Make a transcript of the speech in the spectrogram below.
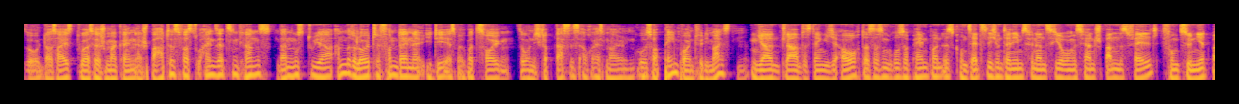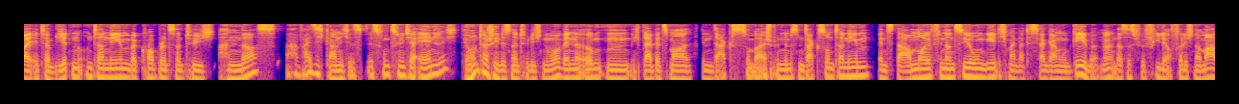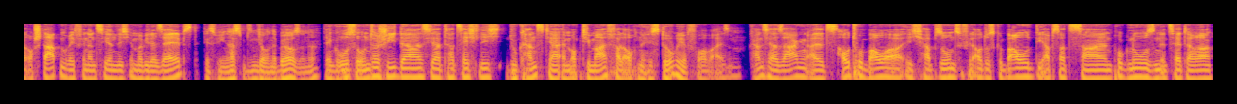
So, das heißt, du hast ja schon mal kein Erspartes, was du einsetzen kannst. Dann musst du ja andere Leute von deiner Idee erstmal überzeugen. So, und ich glaube, das ist auch erstmal ein großer Painpoint für die meisten. ne? Ja, klar, das denke ich auch, dass das ein großer Painpoint ist. Grundsätzlich Unternehmensfinanzierung ist ja ein spannendes Feld. Funktioniert bei etablierten Unternehmen, bei Corporates natürlich anders. Ah, weiß ich gar nicht. Es, es funktioniert ja ähnlich. Der Unterschied ist natürlich nur, wenn du irgendein, ich bleibe jetzt mal im DAX zum Beispiel, nimmst ein DAX-Unternehmen, wenn es da um neue Finanzierung geht, ich meine, das ist ja gang und gäbe. Ne? Das ist für viele auch völlig normal. Auch Staaten refinanzieren sich immer wieder selbst. Deswegen hast, sind wir auch an der Börse, ne? Der große Unterschied da ist ja tatsächlich, du kannst ja im Optimalfall auch eine Historie vorweisen. Du kannst ja sagen, als Autobauer, ich habe so und so viele Autos gebaut, die Absatzzahlen, Prognosen etc.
